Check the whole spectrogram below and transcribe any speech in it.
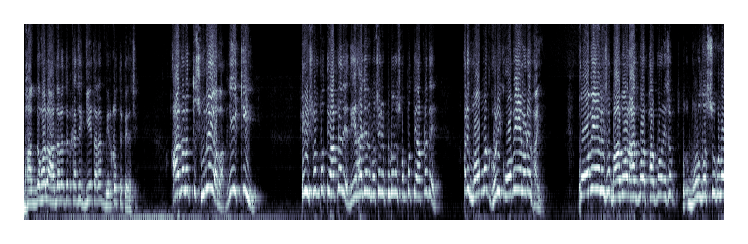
ভাগ্য ভালো আদালতের কাছে গিয়ে তারা বের করতে পেরেছে। আদালত তো শুনেই অবাক যে কি? এই সম্পত্তি আপনাদের? দেড় হাজার বছরের পুরনো সম্পত্তি আপনাদের? আরে মোহাম্মদ ঘড়ি কবে এলো রে ভাই? কবে এলো এসব বাবর, আকবর, ফাকবর, এসব মূলদস্যুগুলো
